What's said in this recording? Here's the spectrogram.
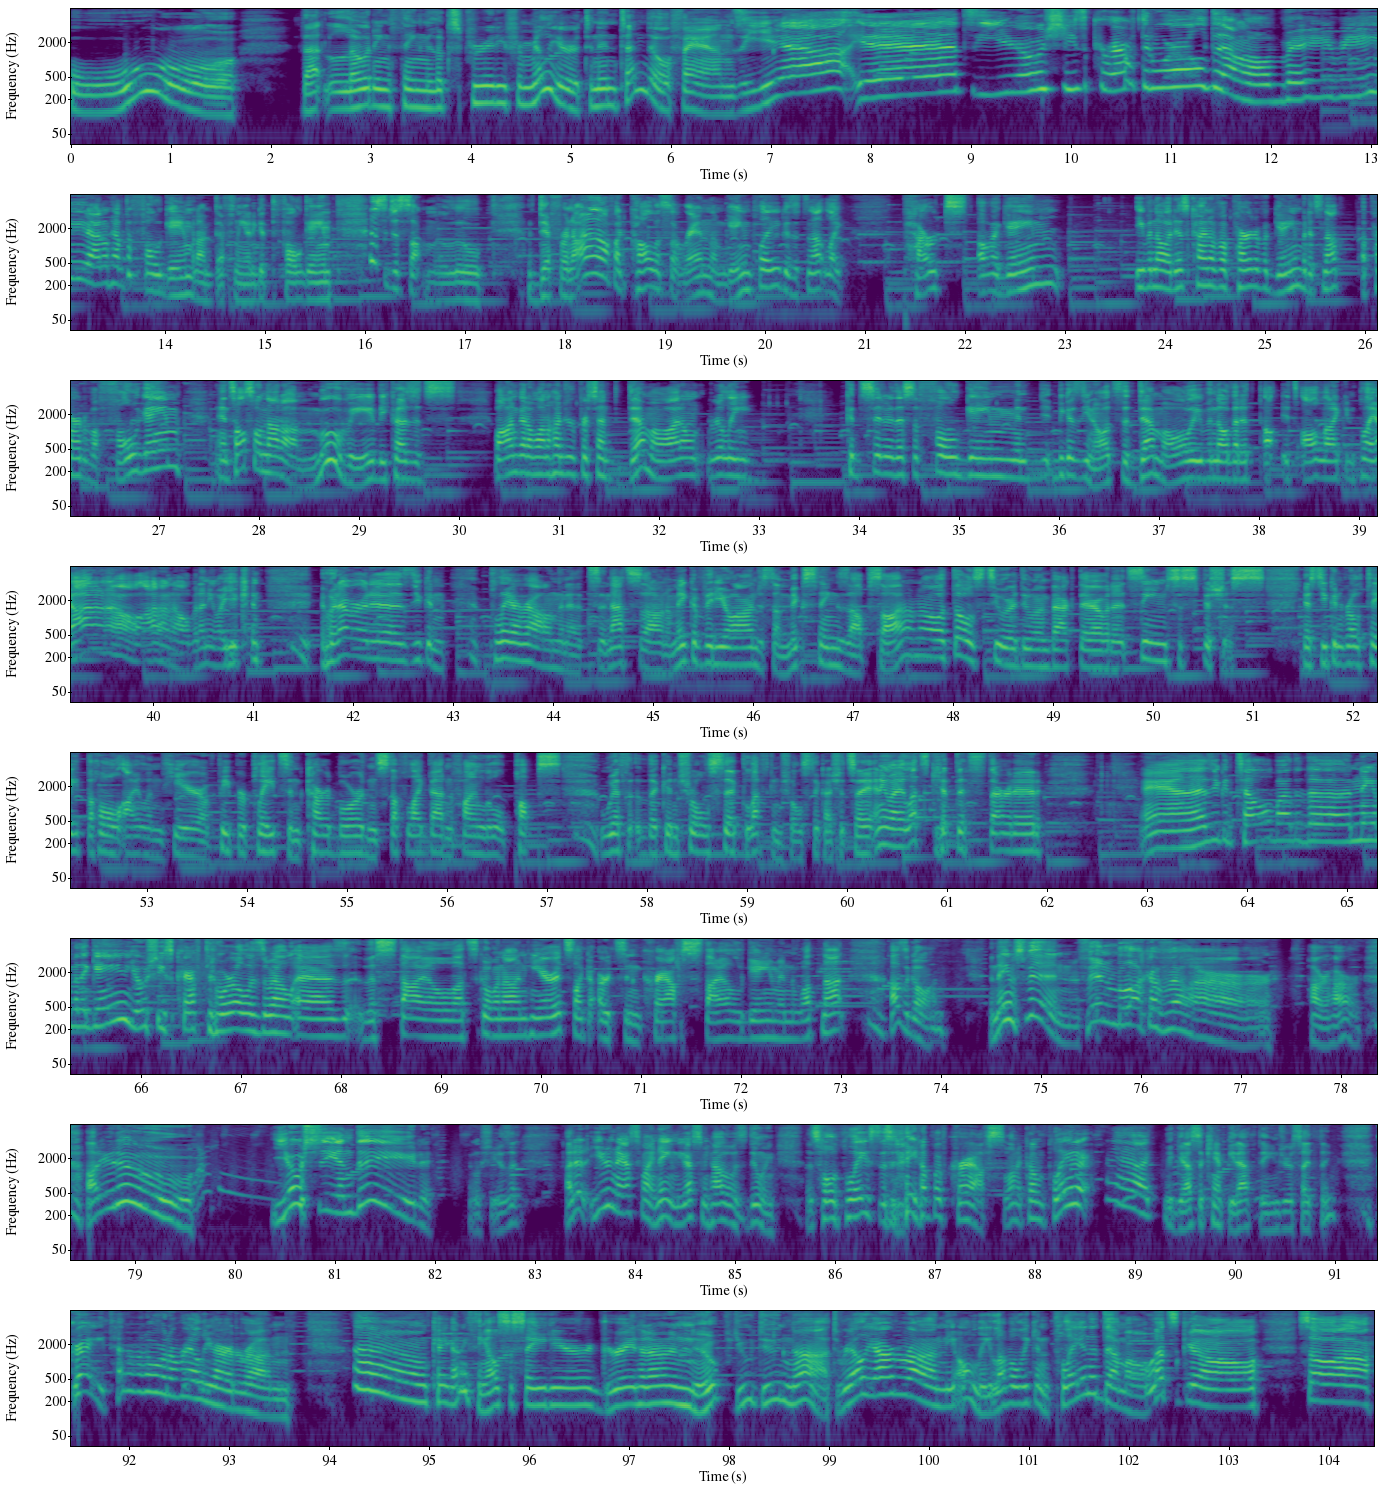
Ooh, that loading thing looks pretty familiar to Nintendo fans. Yeah, it's Yoshi's Crafted World demo, baby. I don't have the full game, but I'm definitely gonna get the full game. This is just something a little different. I don't know if I'd call this a random gameplay, because it's not like parts of a game even though it is kind of a part of a game, but it's not a part of a full game. And it's also not a movie because it's, well, I'm going to 100% demo. I don't really consider this a full game because, you know, it's the demo, even though that it, uh, it's all that I can play. I don't know, I don't know, but anyway, you can, whatever it is, you can play around in it, and that's what I'm gonna make a video on, just to mix things up, so I don't know what those two are doing back there, but it seems suspicious. Yes, you can rotate the whole island here of paper plates and cardboard and stuff like that, and find little pups with the control stick, left control stick I should say. Anyway, let's get this started. And as you can tell by the, the, name of the game, Yoshi's Crafted World, as well as the style that's going on here, it's like an arts and crafts style game and whatnot. How's it going? The name's Finn! Finn Blockafeller! Har har. How do you do? Yoshi indeed! Yoshi, is it? I didn't. You didn't ask my name. You asked me how I was doing. This whole place is made up of crafts. Want to come play it? Yeah, I guess it can't be that dangerous. I think. Great. Head on over to Rail Yard Run. Oh, okay, got anything else to say here? Great, head on. Nope, you do not. Rail Yard Run, the only level we can play in the demo. Let's go. So, uh,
